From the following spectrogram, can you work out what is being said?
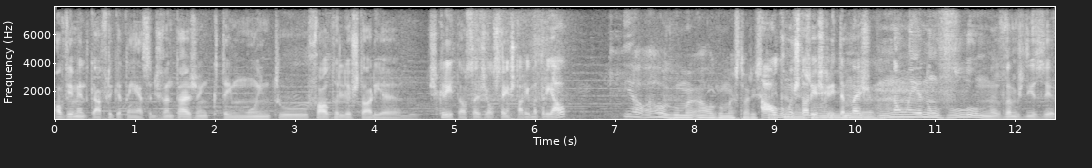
Obviamente que a África tem essa desvantagem que tem muito, falta-lhe a história escrita, ou seja, eles têm história material, E há há alguma, há alguma história há escrita. alguma história escrita, mas eh, não é num volume, vamos dizer,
